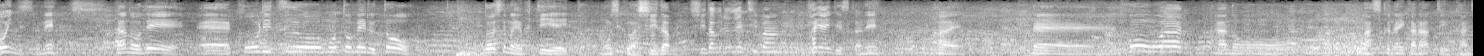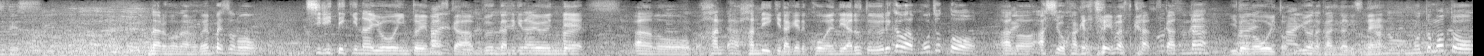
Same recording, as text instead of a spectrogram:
多いんですよね。なので、えー、効率を求めるとどうしても FT8 もしくは CW、CW が一番早いですかね、はい。えー、本はあのー、まあ、少ないかなという感じです。なるほど、なるほど、やっぱりその地理的な要因といいますか、はいすね、文化的な要因で、はい。あのハンディ機だけで公園でやるというよりかは、もうちょっあの、はい、足をかけたといいますか、使った移動が多いというような感じなんですね。もともと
